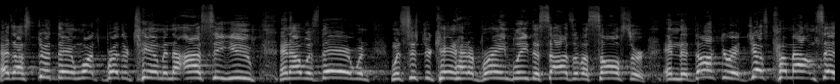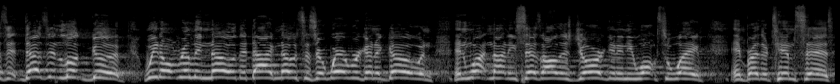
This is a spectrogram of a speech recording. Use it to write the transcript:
as I stood there and watched Brother Tim in the ICU. And I was there when, when Sister Karen had a brain bleed the size of a saucer. And the doctor had just come out and says, It doesn't look good. We don't really know the diagnosis or where we're going to go and, and whatnot. And he says all this jargon and he walks away. And Brother Tim says,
